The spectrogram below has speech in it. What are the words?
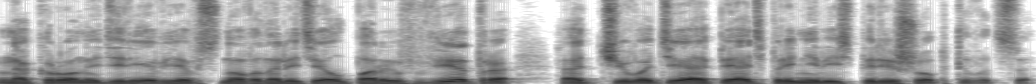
На кроны деревьев снова налетел порыв ветра, отчего те опять принялись перешептываться.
